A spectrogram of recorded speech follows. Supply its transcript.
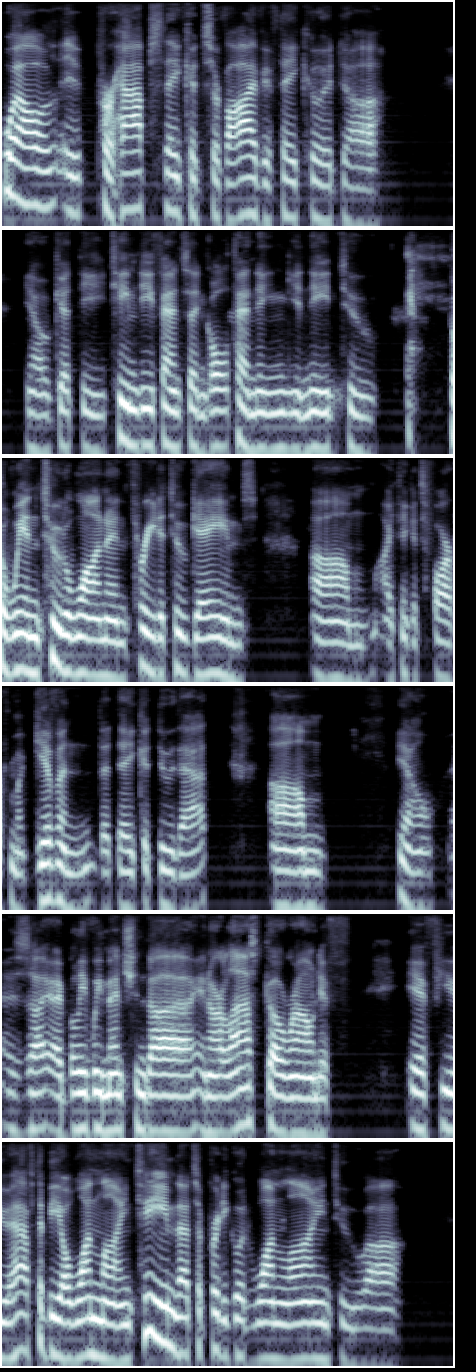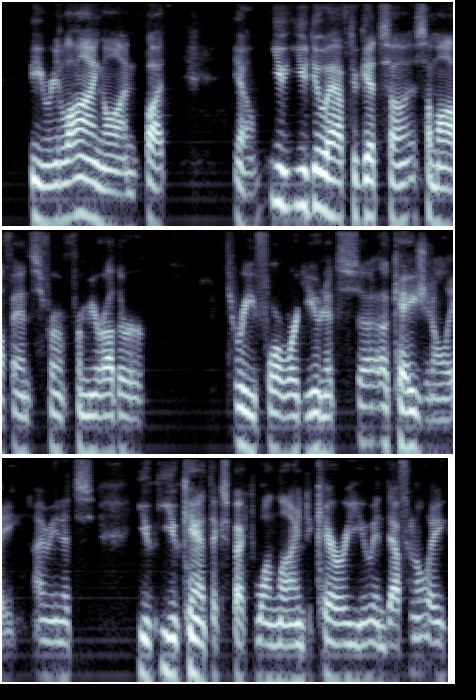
Well, it, perhaps they could survive if they could, uh, you know, get the team defense and goaltending you need to to win two to one and three to two games. Um, I think it's far from a given that they could do that. Um, you know, as I, I believe we mentioned uh, in our last go round, if if you have to be a one line team, that's a pretty good one line to uh, be relying on. But you know, you you do have to get some some offense from from your other three forward units uh, occasionally. I mean, it's you you can't expect one line to carry you indefinitely.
